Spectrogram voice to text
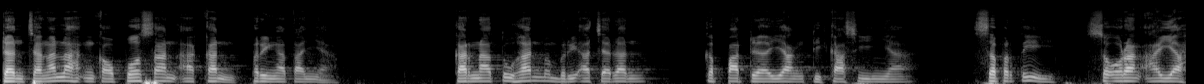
dan janganlah engkau bosan akan peringatannya. Karena Tuhan memberi ajaran kepada yang dikasihnya seperti seorang ayah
